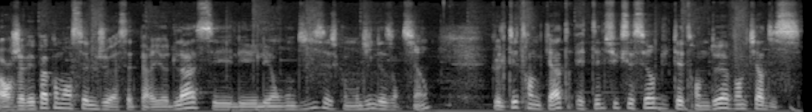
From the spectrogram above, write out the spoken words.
Alors, j'avais pas commencé le jeu à cette période-là, c'est les, les on dit, c'est ce que m'ont dit les anciens, que le T34 était le successeur du T32 avant le tiers 10.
